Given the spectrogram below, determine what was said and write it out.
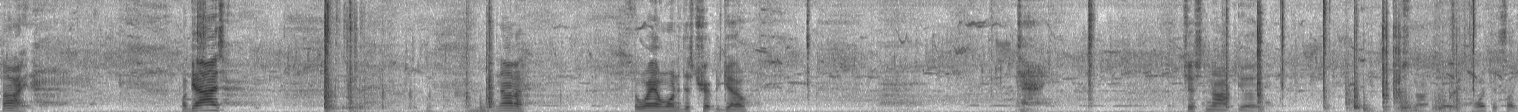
All right. Well, guys, not a the way I wanted this trip to go. Dang. Just not good. Just not good. I wonder if it's like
